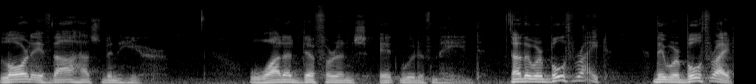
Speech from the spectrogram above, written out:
Lord, if thou hadst been here, what a difference it would have made. Now, they were both right. They were both right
